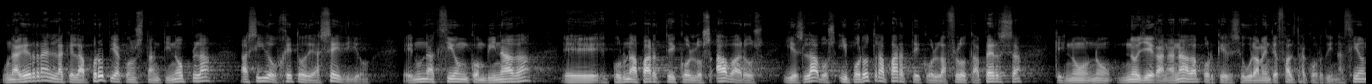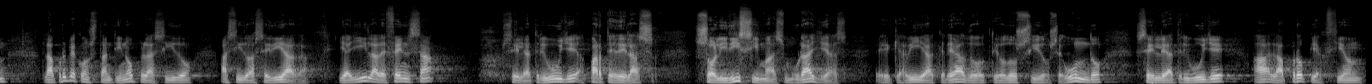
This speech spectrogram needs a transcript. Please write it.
una guerra en la que la propia Constantinopla ha sido objeto de asedio, en una acción combinada eh, por una parte con los ávaros y eslavos y por otra parte con la flota persa, que no, no, no llegan a nada porque seguramente falta coordinación, la propia Constantinopla ha sido, ha sido asediada y allí la defensa se le atribuye, aparte de las solidísimas murallas eh, que había creado Teodosio II, se le atribuye a la propia acción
